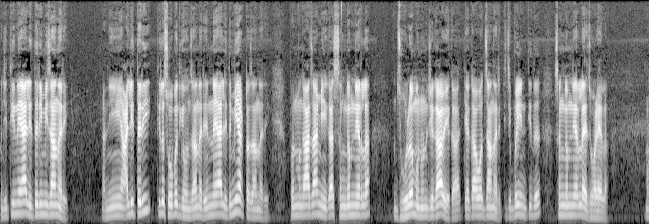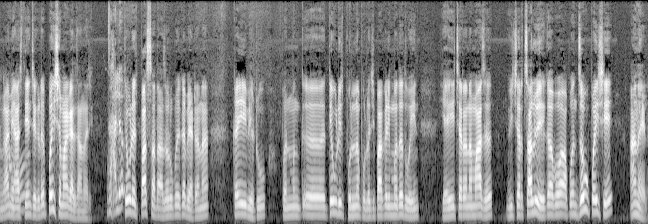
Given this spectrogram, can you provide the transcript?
म्हणजे ती नाही आली तरी मी जाणार आहे. आणि आली तरी तिला सोबत घेऊन जाणार आहे. नाही आली तर मी एकटा जाणार आहे. पण मग आज आम्ही आहे का संगमनेरला झोळं म्हणून जे गाव आहे का त्या गावात जाणार आहे. तिची बहीण तिथं संगमनेरला आहे झोळ्याला. मग आम्ही आज. त्यांच्याकडे पैसे मागायला जाणार आहे. झालं. तेवढेच पाच सात हजार रुपये का भेटाना काही भेटू. पण मग तेवढीच फुलनं फुलाची पाकळी मदत होईल या विचारानं माझं विचार चालू आहे का बाबा आपण जाऊ पैसे आणायला.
